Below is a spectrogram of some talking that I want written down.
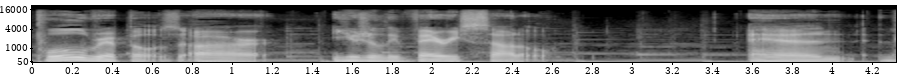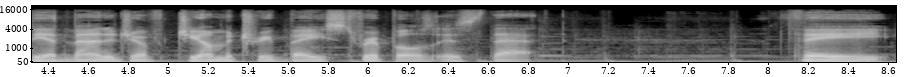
Pool ripples are usually very subtle, and the advantage of geometry-based ripples is that they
